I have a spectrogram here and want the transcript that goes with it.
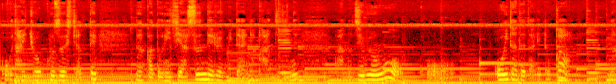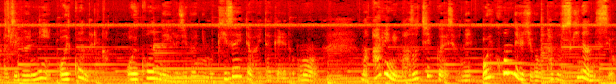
こう体調を崩しちゃってなんか土日休んでるみたいな感じでねあの自分をこう追い立てたりとかなんか自分に追い込んだりか追い込んでいる自分にも気づいてはいたけれども、まあ、ある意味マゾチックですよね。追い込んでる自分が多分好きなんですよ。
